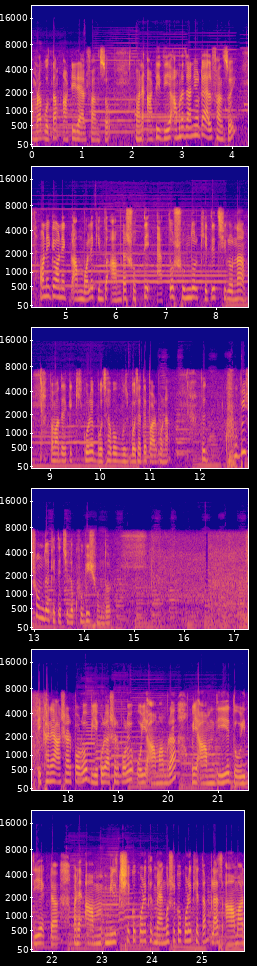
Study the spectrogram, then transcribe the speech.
আমরা বলতাম আটির অ্যালফান্সো। মানে আটি দিয়ে, আমরা জানি ওটা অ্যালফান্সোই। অনেকে অনেক আম বলে, কিন্তু আমটা সত্যি এত সুন্দর খেতে ছিল না, তোমাদেরকে কি করে বোঝাবো বোঝাতে পারব না। তো খুবই সুন্দর খেতে ছিল, খুবই সুন্দর। এখানে আসার পরও, বিয়ে করে আসার পরেও ওই আম আমরা, ওই আম দিয়ে, দই দিয়ে একটা মানে আম মিল্ক শেকও করে ম্যাঙ্গো শেকও করে খেতাম প্লাস আম আর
